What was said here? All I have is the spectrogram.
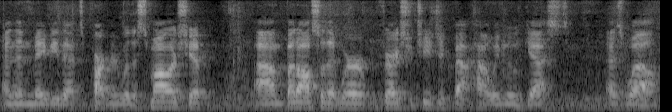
and then maybe that's partnered with a smaller ship, um, but also that we're very strategic about how we move guests as well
